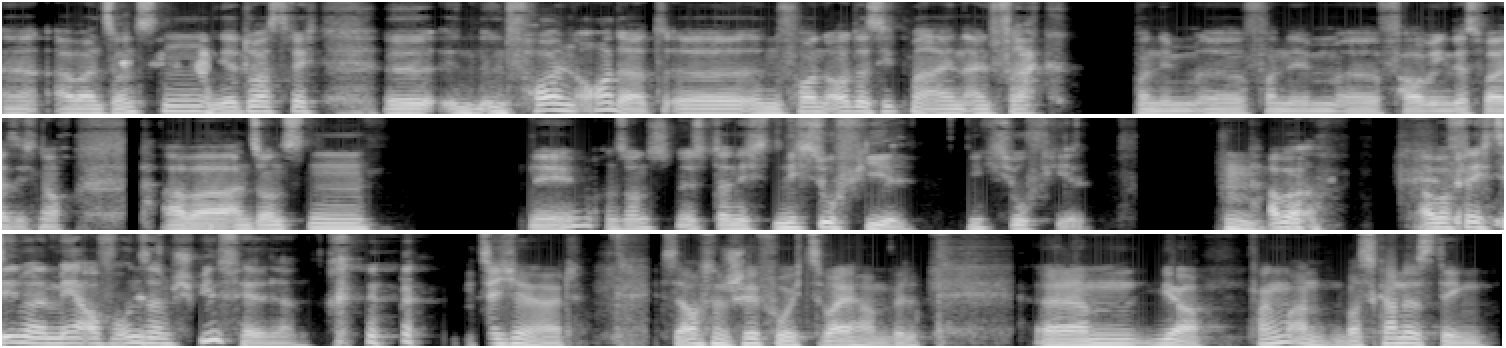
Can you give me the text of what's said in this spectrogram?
Äh, aber ansonsten, ja, du hast recht. Äh, in, in Fallen Order, äh, in Fallen Order sieht man ein ein Wrack von dem äh, von dem äh, V-Wing, das weiß ich noch. Aber ansonsten nee, ansonsten ist da nicht, nicht so viel. Nicht so viel. Hm. Aber, aber vielleicht sehen wir mehr auf unseren Spielfeldern. Mit Sicherheit. Ist auch so ein Schiff, wo ich zwei haben will. Ähm, ja, fangen wir an. Was kann das Ding?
